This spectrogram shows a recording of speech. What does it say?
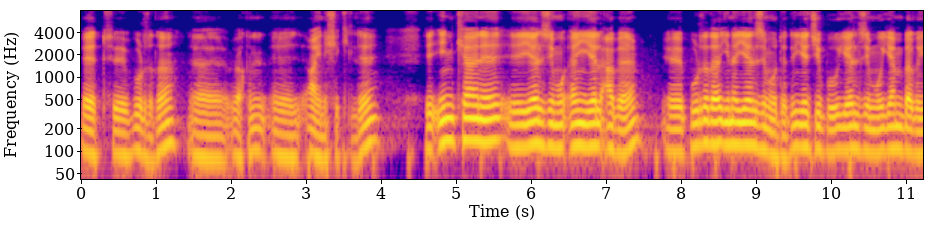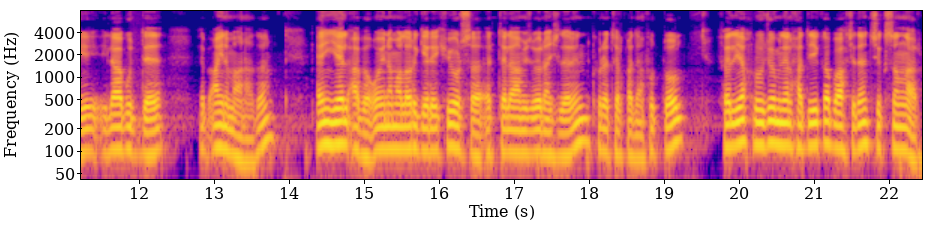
Evet e, burada da e, bakın e, aynı şekilde. İmkane yelzimu en yel'abe burada da yine yelzimu dedi. Yecibu, yelzimu, yenbegi, labudde hep aynı manada. En yel'abe oynamaları gerekiyorsa ettelamiz öğrencilerin küretel kadem futbol fel yahrucu minel hadika bahçeden çıksınlar.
